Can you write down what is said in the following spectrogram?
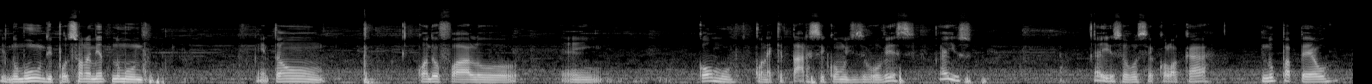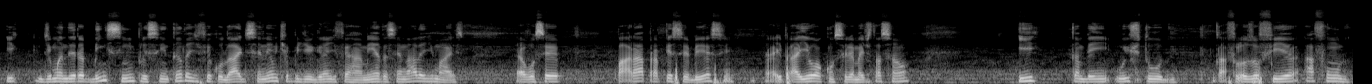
no mundo e posicionamento no mundo. Então, quando eu falo em como conectar-se, como desenvolver-se, é isso. É isso, é você colocar no papel e de maneira bem simples, sem tanta dificuldade, sem nenhum tipo de grande ferramenta, sem nada demais. É você parar para perceber-se, aí eu aconselho a meditação e também o estudo. da filosofia a fundo,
